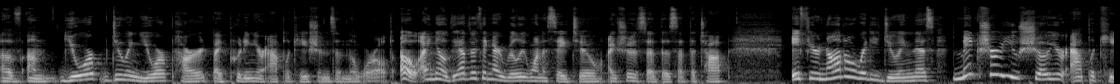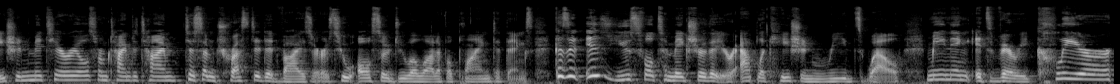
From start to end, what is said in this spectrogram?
of um, you're doing your part by putting your applications in the world. Oh, I know. The other thing I really want to say too, I should have said this at the top, if you're not already doing this, make sure you show your application materials from time to time to some trusted advisors who also do a lot of applying to things. Because it is useful to make sure that your application reads well, meaning it's very clear,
